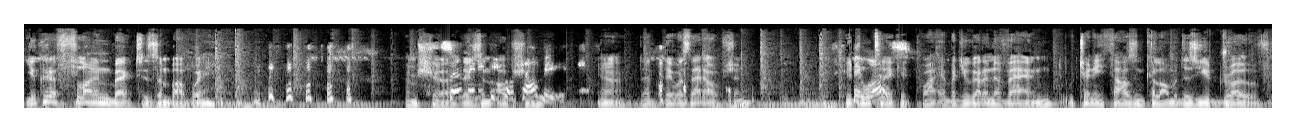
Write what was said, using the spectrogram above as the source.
you could have flown back to Zimbabwe. I'm sure so there's many an people option. tell me. Yeah, that, there was that option. You There didn't was. take it. Why? But you got in a van, 20,000 kilometers you drove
